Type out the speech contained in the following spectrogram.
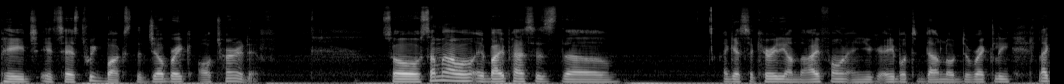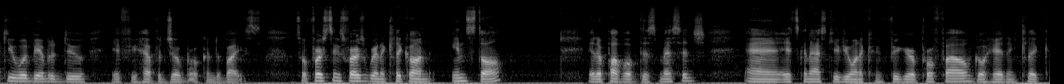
page it says tweakbox the jailbreak alternative so somehow it bypasses the I guess security on the iPhone and you're able to download directly like you would be able to do if you have a jailbroken device. So first things first we're going to click on install. It'll pop up this message and it's going to ask you if you want to configure a profile. Go ahead and click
